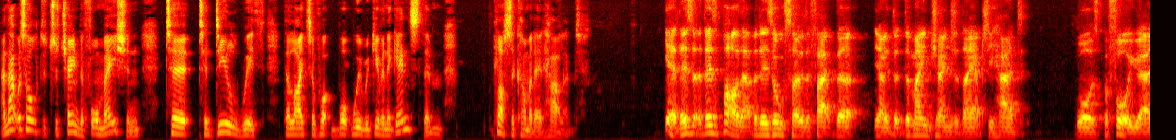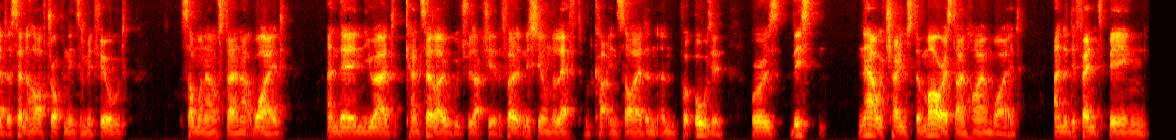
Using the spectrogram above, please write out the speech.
and that was all to, to change the formation to to deal with the likes of what, what we were given against them, plus accommodate Haaland yeah, there's a, there's a part of that, but there's also the fact that you know the, the main change that they actually had was before you had a centre half dropping into midfield, someone else staying out wide, and then you had Cancelo, which was actually at the first, initially on the left, would cut inside and, and put balls in. Whereas this now changed to Mahrez staying high and wide, and the defence being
